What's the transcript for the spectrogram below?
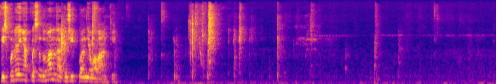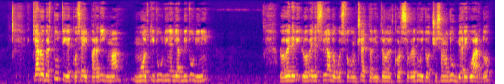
Rispondetemi a questa domanda così poi andiamo avanti. Chiaro per tutti che cos'è il paradigma? Moltitudine di abitudini? Lo avete, lo avete studiato questo concetto all'interno del corso gratuito? Ci sono dubbi a riguardo?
